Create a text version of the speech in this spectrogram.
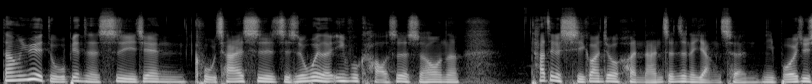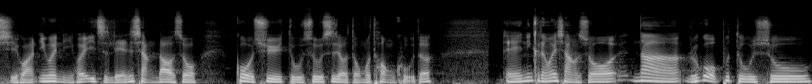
当阅读变成是一件苦差事，只是为了应付考试的时候呢，他这个习惯就很难真正的养成。你不会去喜欢，因为你会一直联想到说，过去读书是有多么痛苦的。诶，你可能会想说，那如果我不读书，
